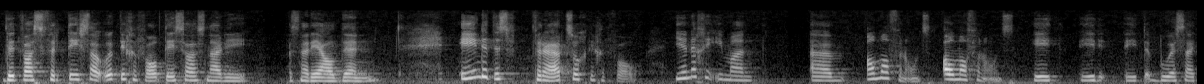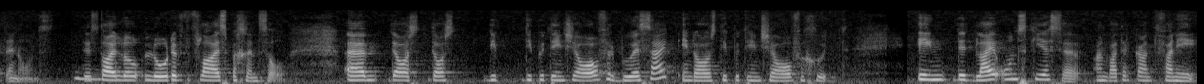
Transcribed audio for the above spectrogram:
dit was voor Tessa ook die geval, Tessa is nou die, is nou die heldin, en dit is Herzog die geval, enige iemand, um, allemaal van ons, allemaal van ons, het, het, het boosheid in ons. Dus daai Lo- Lord of the Flies beginsel. Ehm daar's daar's die die potensiaal vir boosheid en daar's die potensiaal vir goed. En dit bly ons keuse aan watter kant van die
